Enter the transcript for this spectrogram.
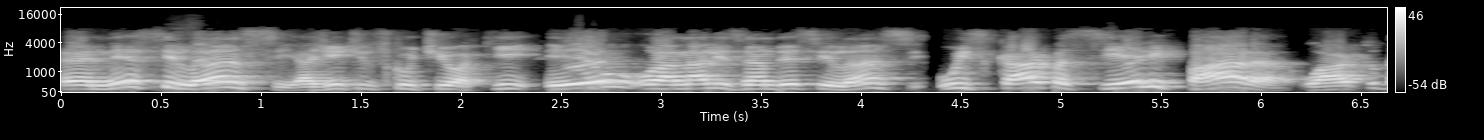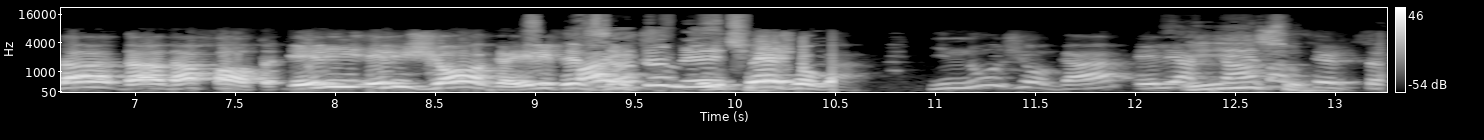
é, nesse lance, a gente discutiu aqui, eu analisando esse lance, o Scarpa, se ele para, o árbitro dá, dá, dá a falta. Ele, ele joga, ele faz, ele Exatamente. quer jogar. E no jogar, ele acaba Isso. acertando.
